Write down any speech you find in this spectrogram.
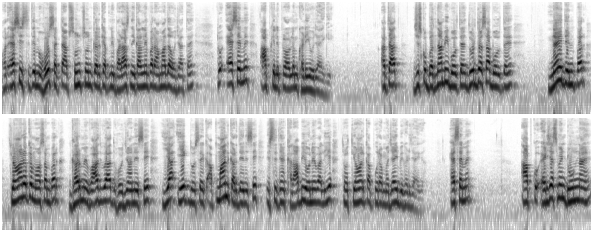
और ऐसी स्थिति में हो सकता है आप सुन सुन करके अपनी भड़ास निकालने पर आमादा हो जाता है तो ऐसे में आपके लिए प्रॉब्लम खड़ी हो जाएगी। अर्थात जिसको बदनामी बोलते हैं, दुर्दशा बोलते हैं, नए दिन पर, त्योहारों के मौसम पर घर में वाद विवाद हो जाने से या एक दूसरे का अपमान कर देने से स्थितियाँ खराब होने वाली है तो त्यौहार का पूरा मज़ा ही बिगड़ जाएगा। ऐसे में आपको एडजस्टमेंट ढूंढना है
